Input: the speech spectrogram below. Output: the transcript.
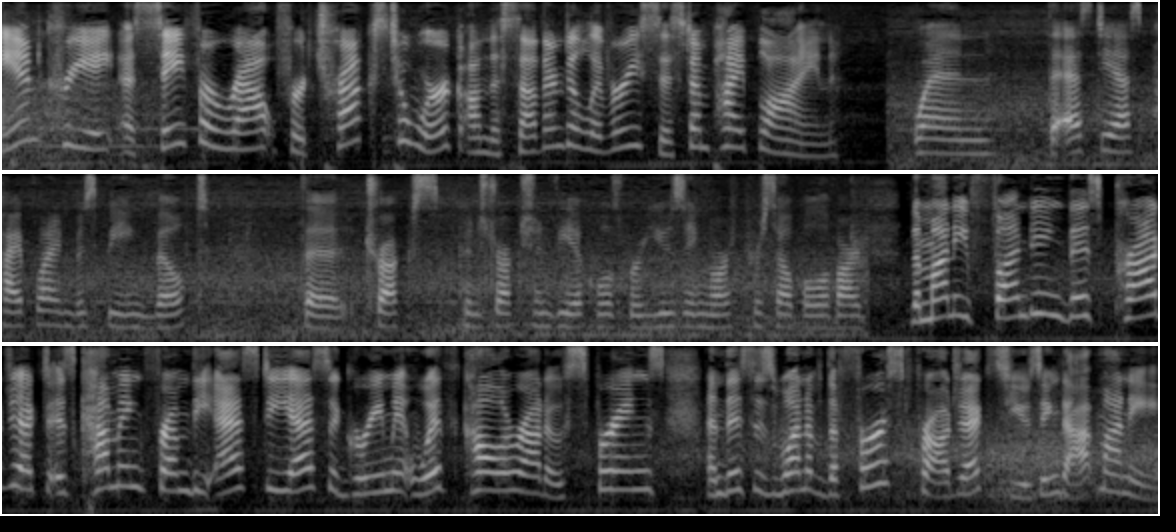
And create a safer route for trucks to work on the Southern Delivery System pipeline. When the SDS pipeline was being built, the trucks, construction vehicles were using North Purcell Boulevard. The money funding this project is coming from the SDS agreement with Colorado Springs, and this is one of the first projects using that money.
